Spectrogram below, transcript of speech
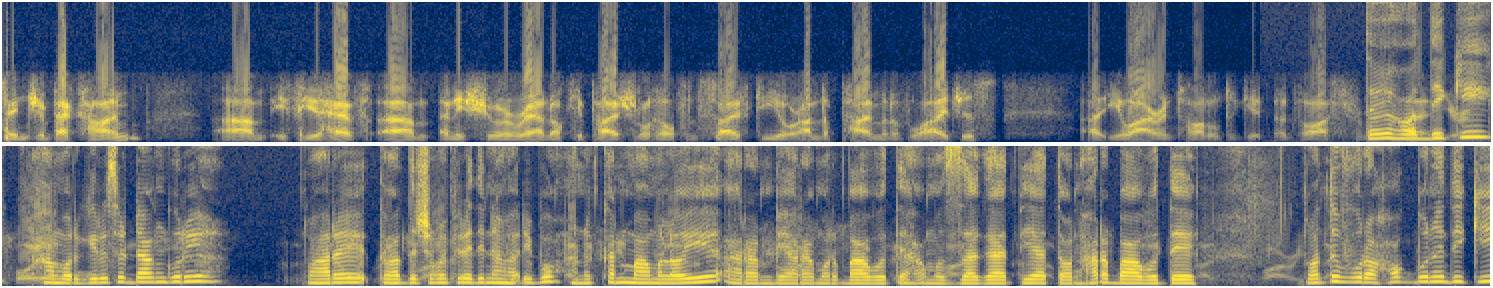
send you back home. Um, if you have um, an issue around occupational health and safety or underpayment of wages, uh, you are entitled to get advice from তো uh, হদ your দেখি employer হামর or গিরেছে ডাঙ্গুরি তোমারে দেশে মাই ফিরে দিনে হারিব। হনকান মামলয়ে আরাম বিয়ার আমর বাবতে জায়গা তিয়া তনহার বাবতে। তোমার তো পুরা হক বনে দেখি,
